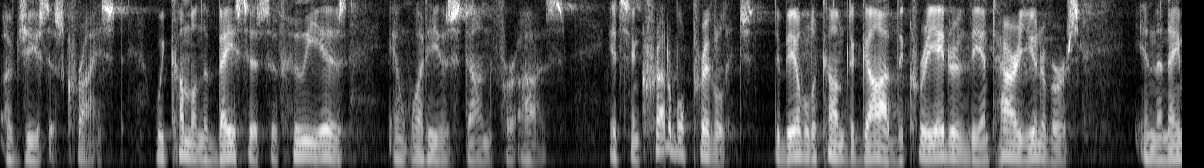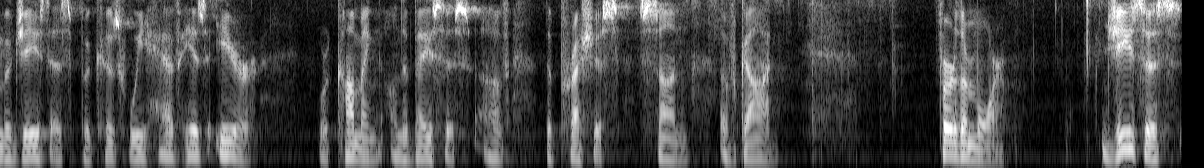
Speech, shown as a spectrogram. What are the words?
of Jesus Christ. We come on the basis of who he is and what he has done for us. It's an incredible privilege to be able to come to God, the creator of the entire universe, in the name of Jesus because we have his ear. We're coming on the basis of the precious Son of God. Furthermore, Jesus,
